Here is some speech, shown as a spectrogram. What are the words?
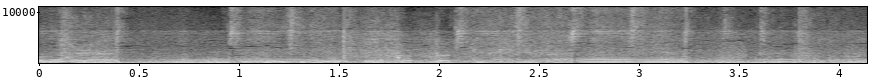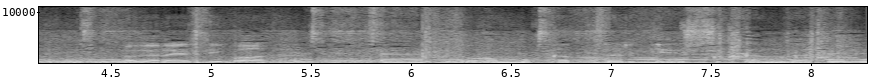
पबजी मुकद्दर की खेल है। अगर ऐसी बात है तो हम मुकद्दर के सिकंदर हैं।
